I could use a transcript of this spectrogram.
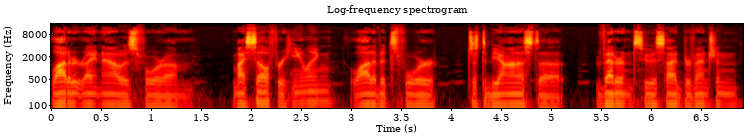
A lot of it right now is for um, myself for healing. A lot of it's for, just to be honest, uh, veteran suicide prevention.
